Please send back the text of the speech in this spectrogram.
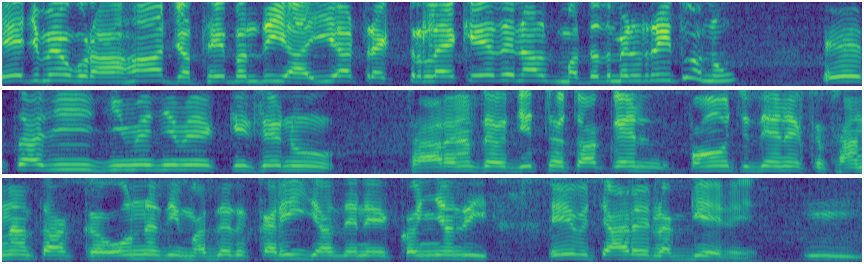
ਇਹ ਜਿਵੇਂ ਉਗਰਾਹਾਂ ਜਥੇਬੰਦੀ ਆਈ ਆ ਟਰੈਕਟਰ ਲੈ ਕੇ ਇਹਦੇ ਨਾਲ ਮਦਦ ਮਿਲ ਰਹੀ ਤੁਹਾਨੂੰ? ਇਹ ਤਾਂ ਜੀ ਜਿਵੇਂ ਜਿਵੇਂ ਕਿਸੇ ਨੂੰ ਸਾਰਿਆਂ ਤੱਕ ਜਿੱਥੋਂ ਤੱਕ ਪਹੁੰਚਦੇ ਨੇ ਕਿਸਾਨਾਂ ਤੱਕ ਉਹਨਾਂ ਦੀ ਮਦਦ ਕਰੀ ਜਾਂਦੇ ਨੇ ਕਈਆਂ ਦੀ ਇਹ ਵਿਚਾਰੇ ਲੱਗੇ ਨੇ। ਹੂੰ।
